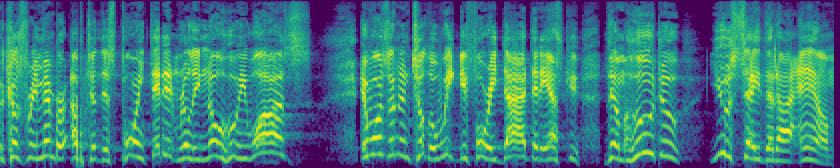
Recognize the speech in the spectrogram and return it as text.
Because remember, up to this point, they didn't really know who he was. It wasn't until the week before he died that he asked you, them, who do you say that I am?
